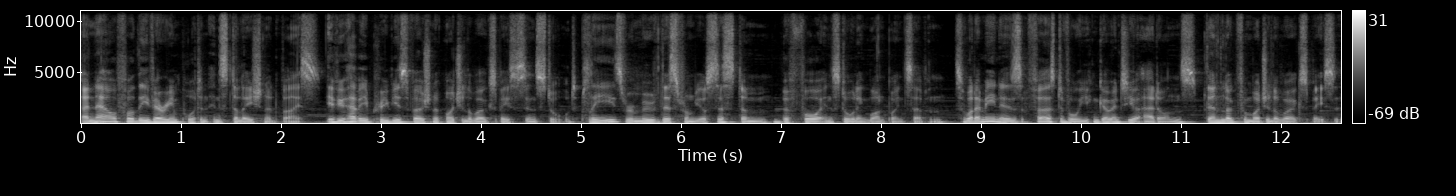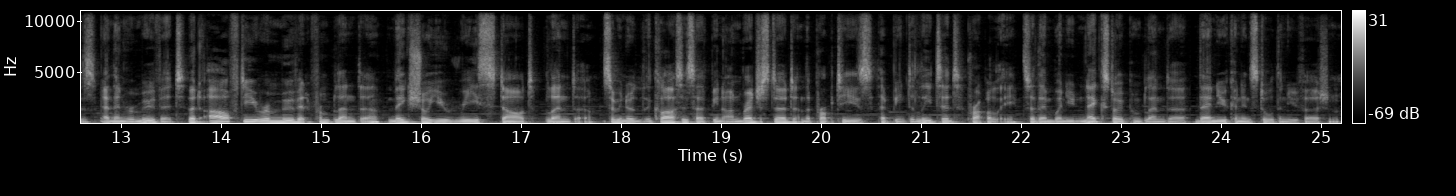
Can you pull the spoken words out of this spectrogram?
And now for the very important installation advice. If you have a previous version of Modular Workspaces installed, please remove this from your system before installing 1.7. So what I mean is, first of all, you can go into your add-ons, then look for Modular Workspaces, and then remove it. But after you remove it from Blender, make sure you restart Blender. So we know that the classes have been unregistered and the properties have been deleted properly. So then when you next open Blender, then you can install the new version.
